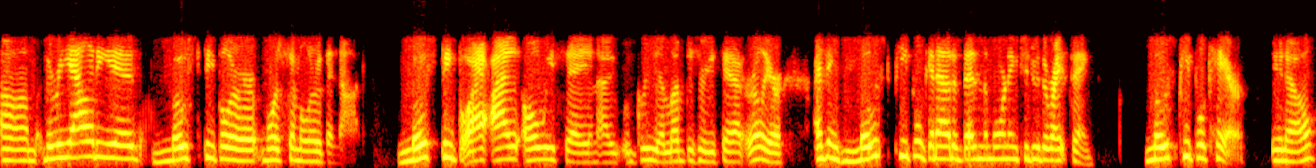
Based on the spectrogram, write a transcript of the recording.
Um, the reality is, most people are more similar than not. Most people, I, I always say, and I agree. I love to hear you say that earlier. I think most people get out of bed in the morning to do the right thing. Most people care you know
